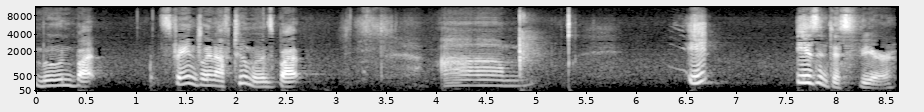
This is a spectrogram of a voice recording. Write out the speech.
moon, but strangely enough, two moons, but um, it isn't a sphere,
